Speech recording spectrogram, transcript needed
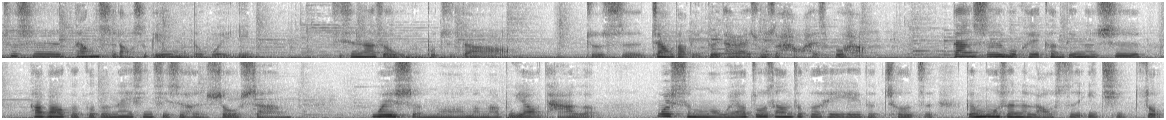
这是当时老师给我们的回应。其实那时候我们不知道，就是这样到底对他来说是好还是不好。但是我可以肯定的是。泡泡哥哥的内心其实很受伤。为什么妈妈不要他了？为什么我要坐上这个黑黑的车子，跟陌生的老师一起走？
